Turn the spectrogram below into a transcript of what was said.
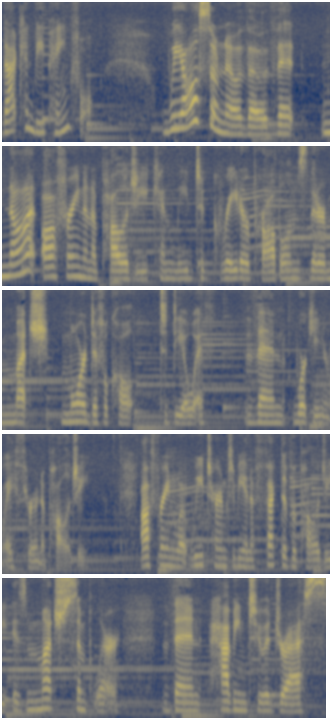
that can be painful. We also know, though, that not offering an apology can lead to greater problems that are much more difficult to deal with than working your way through an apology. Offering what we term to be an effective apology is much simpler than having to address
